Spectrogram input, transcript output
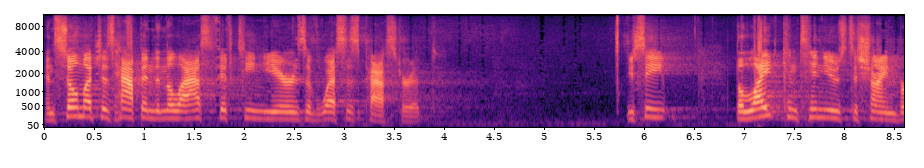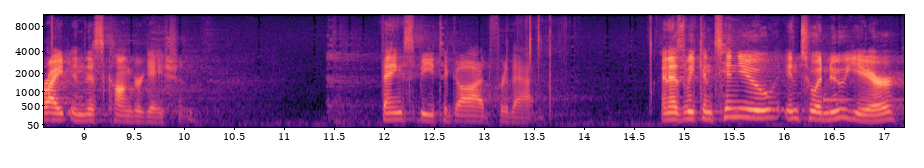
And so much has happened in the last 15 years of Wes's pastorate. You see, the light continues to shine bright in this congregation. Thanks be to God for that. And as we continue into a new year,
